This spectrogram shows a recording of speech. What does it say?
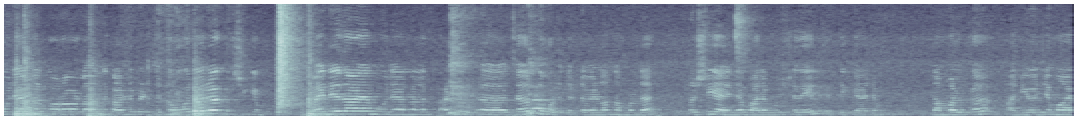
മൂല്യങ്ങൾ കുറവുള്ളതെന്ന് കണ്ടുപിടിച്ചിട്ട് ഓരോരോ കൃഷിക്കും അതിന്റെതായ മൂലകങ്ങൾ ചേർത്ത് കൊടുത്തിട്ട് വേണം നമ്മളുടെ കൃഷി അതിന്റെ ഫലഭൂഷ്ഠതയിൽ എത്തിക്കാനും. നമ്മൾക്ക് അനുയോജ്യമായ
